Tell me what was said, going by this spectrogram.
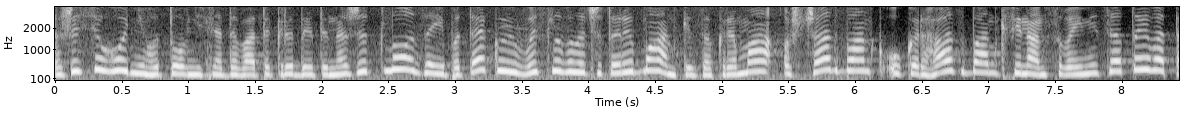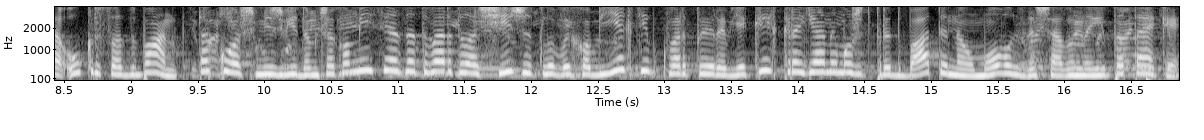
Вже сьогодні готовність надавати кредити на житло за іпотекою висловили чотири банки, зокрема Ощадбанк, Укргазбанк, Фінансова ініціатива та Укрсоцбанк. Також міжвідомча комісія затвердила шість житлових об'єктів, квартири в яких краяни можуть придбати на умовах здешевленої іпотеки.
